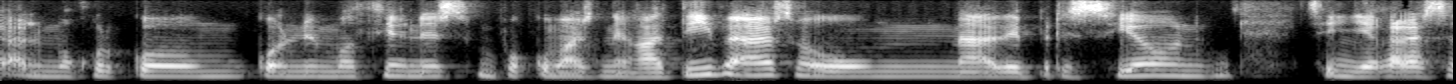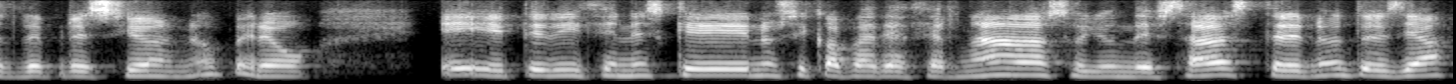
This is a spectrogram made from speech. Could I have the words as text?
a lo mejor con, con emociones un poco más negativas o una depresión, sin llegar a ser depresión, ¿no? Pero eh, te dicen es que no soy capaz de hacer nada, soy un desastre, ¿no? Entonces ya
